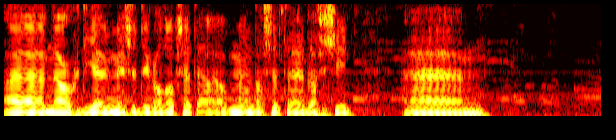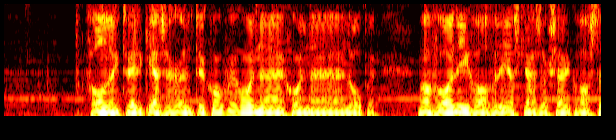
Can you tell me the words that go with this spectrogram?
Uh, nou, die hebben mensen natuurlijk al opzetten op het moment dat ze het, uh, dat ze zien. Uh, volgende week, tweede keer, zou ik natuurlijk ook weer gewoon, uh, gewoon lopen. Maar voor in ieder geval, voor de eerste keer zou ik zeggen, vast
